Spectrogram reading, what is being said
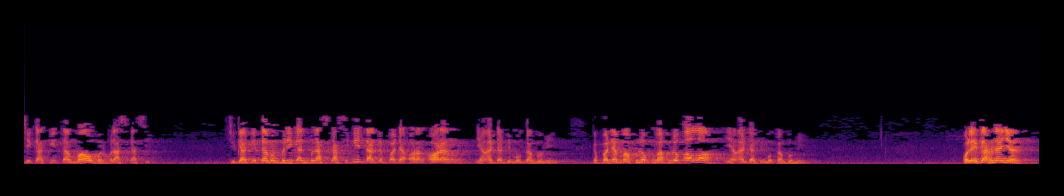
jika kita mau berbelas kasih. Jika kita memberikan belas kasih kita kepada orang-orang yang ada di muka bumi. Kepada makhluk-makhluk Allah yang ada di muka bumi. Oleh karenanya,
